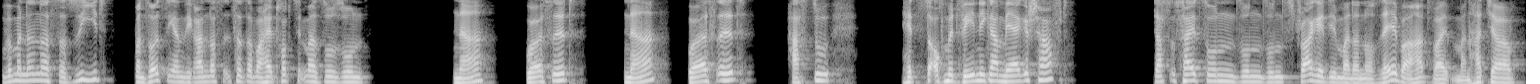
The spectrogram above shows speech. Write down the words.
Und wenn man dann das, das sieht, man soll es nicht an sich ranlassen, ist das aber halt trotzdem immer so, so ein, na, worth it? Na, worth it? Hast du, hättest du auch mit weniger mehr geschafft. Das ist halt so ein, so ein, so ein Struggle, den man dann noch selber hat, weil man hat ja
